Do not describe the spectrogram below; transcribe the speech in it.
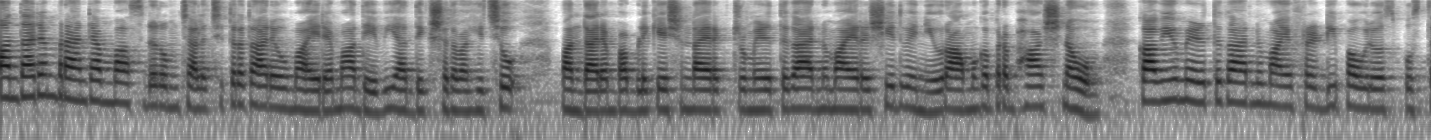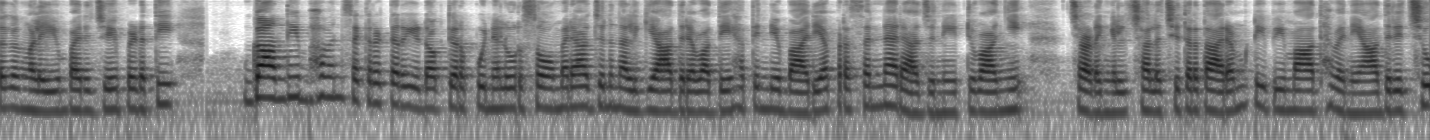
മന്ദാരം ബ്രാൻഡ് അംബാസിഡറും ചലച്ചിത്ര താരവുമായ രമാദേവി അധ്യക്ഷത വഹിച്ചു. മന്ദാരം പബ്ലിക്കേഷൻ ഡയറക്ടറും എഴുത്തുകാരനുമായ റഷീദ് വെന്യൂർ ആമുഖ പ്രഭാഷണവും കവിയും എഴുത്തുകാരനുമായ ഫ്രെഡി പൗലോസ് പുസ്തകങ്ങളെയും പരിചയപ്പെടുത്തി. ഗാന്ധി ഭവൻ സെക്രട്ടറി ഡോക്ടർ പുനലൂർ സോമരാജന് നൽകിയ ആദരവ് അദ്ദേഹത്തിന്റെ ഭാര്യ പ്രസന്ന രാജൻ ഏറ്റുവാങ്ങി. ചടങ്ങിൽ ചലച്ചിത്ര താരം ടി പി മാധവനെ ആദരിച്ചു.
